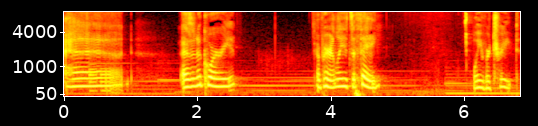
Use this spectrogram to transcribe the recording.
And as an Aquarian, apparently it's a thing, we retreat.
